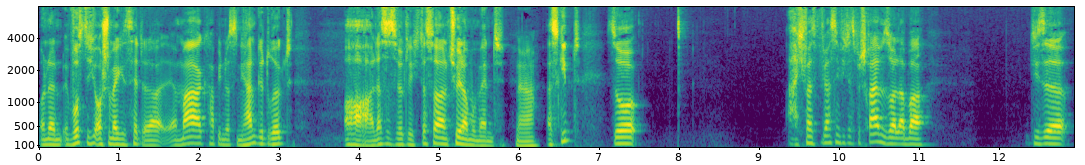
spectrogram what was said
Und dann wusste ich auch schon, welches Set er, er mag, habe ihm das in die Hand gedrückt. Oh, das ist wirklich, das war ein schöner Moment. Ja. Es gibt so, ah, ich weiß, ich weiß nicht, wie ich das beschreiben soll, aber diese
